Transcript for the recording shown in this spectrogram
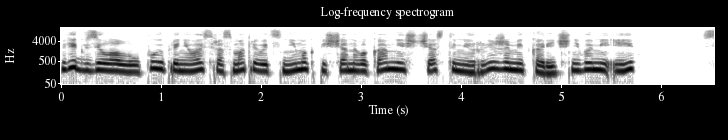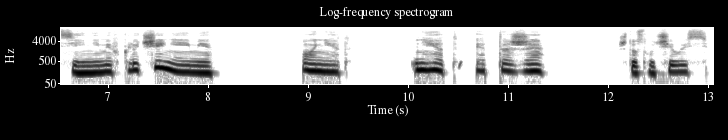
Вик взяла лупу и принялась рассматривать снимок песчаного камня с частыми рыжими, коричневыми и синими включениями. О нет, нет, это же... Что случилось?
